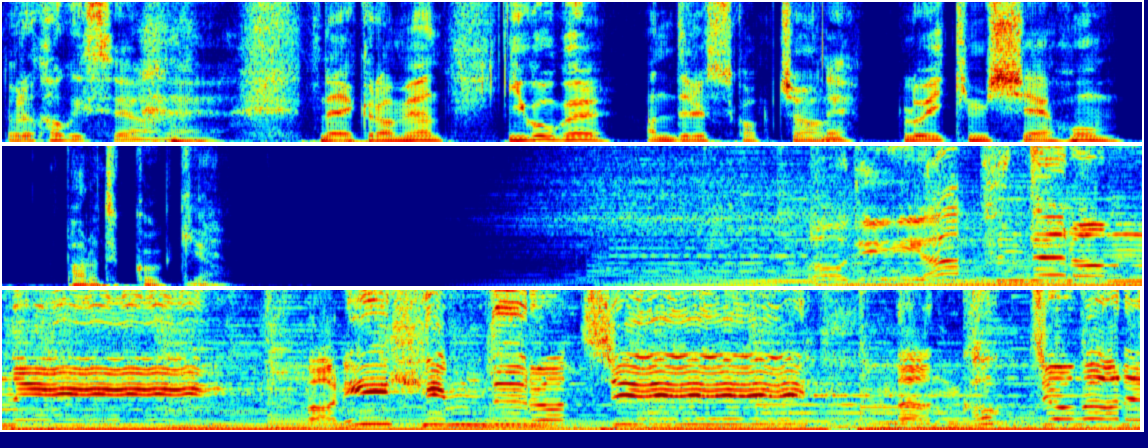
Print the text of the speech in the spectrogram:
노력하고 있어요. 네. 네, 그러면 이 곡을 안 들을 수가 없죠. 네. 로이킴 씨의 홈 바로 듣고 올게요. 네. 어디 아픈 데는 없니 많이 힘들었지 난 걱정 안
